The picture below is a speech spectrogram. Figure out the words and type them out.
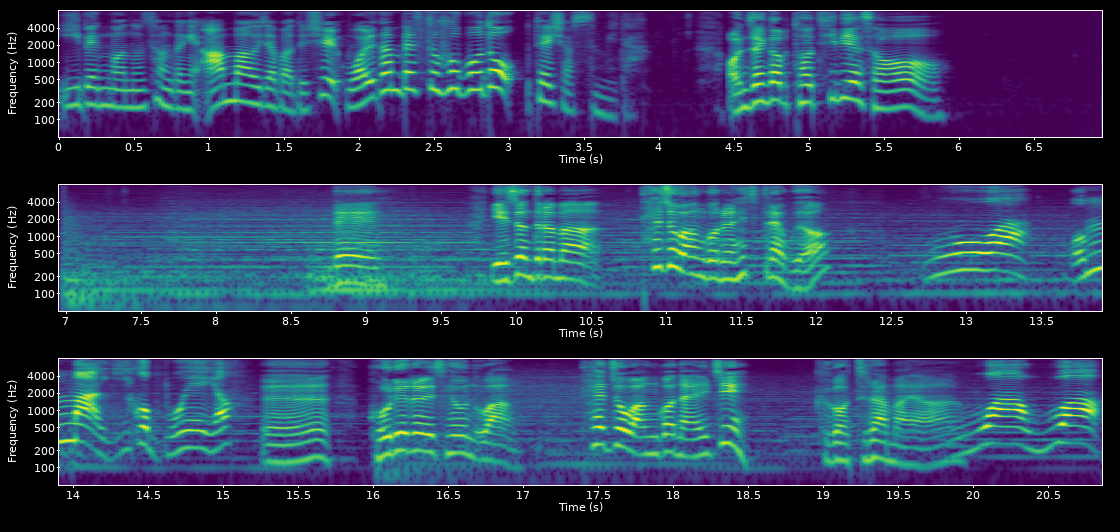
200만 원 상당의 안마의자 받으실 월간 베스트 후보도 되셨습니다. 언젠가부터 TV에서 네 예전 드라마 태조 왕건을 해주더라고요. 우와, 엄마 이거 뭐예요? 응, 고려를 세운 왕 태조 왕건 알지? 그거 드라마야. 우와, 우와,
